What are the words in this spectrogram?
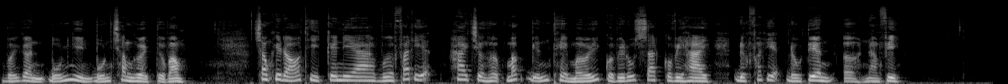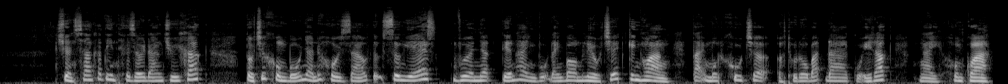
với gần 4.400 người tử vong. Trong khi đó, thì Kenya vừa phát hiện hai trường hợp mắc biến thể mới của virus SARS-CoV-2 được phát hiện đầu tiên ở Nam Phi. Chuyển sang các tin thế giới đáng chú ý khác, tổ chức khủng bố nhà nước Hồi giáo tự xưng IS vừa nhận tiến hành vụ đánh bom liều chết kinh hoàng tại một khu chợ ở thủ đô Baghdad của Iraq ngày hôm qua,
